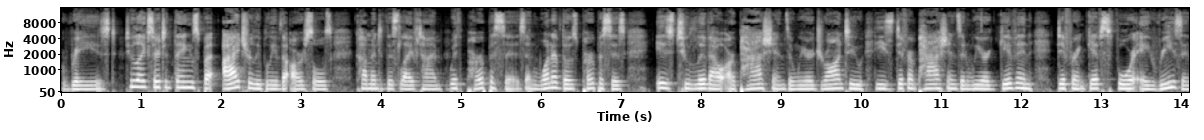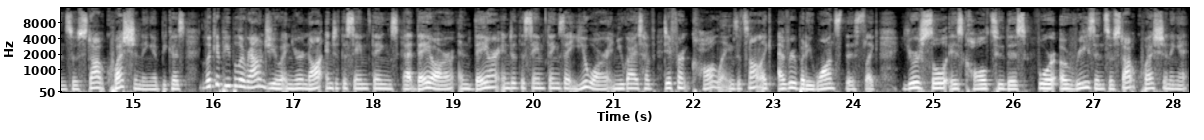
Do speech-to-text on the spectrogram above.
raised to like certain things, but I truly believe that our souls come into this lifetime with purposes. And one of those purposes is to live out our passions. And we are drawn to these different passions and we are given different gifts for a reason. So stop questioning it because look at people around you and you're not into the same things that they are and they are into the same things that you are. And you guys have different callings. It's not like everybody wants this. Like your soul soul is called to this for a reason. So stop questioning it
